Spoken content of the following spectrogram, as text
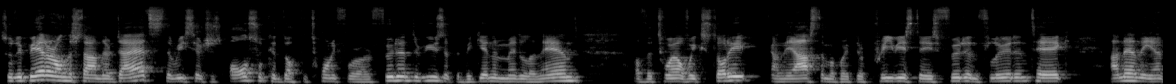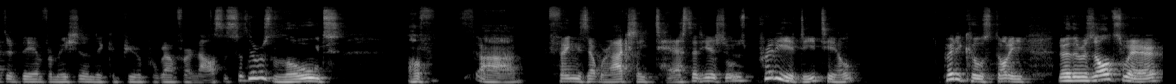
So they better understand their diets, the researchers also conducted 24 hour food interviews at the beginning, middle, and end of the 12 week study. And they asked them about their previous day's food and fluid intake. And then they entered the information in the computer program for analysis. So there was loads of uh, things that were actually tested here. So it was pretty detailed, pretty cool study. Now, the results were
